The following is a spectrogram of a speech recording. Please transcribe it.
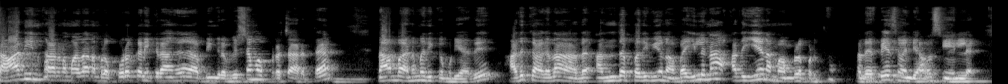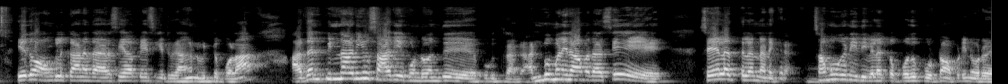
சாதியின் காரணமா தான் நம்மளை புறக்கணிக்கிறாங்க அப்படிங்கிற விஷம பிரச்சாரத்தை நாம அனுமதிக்க முடியாது. அதுக்காக தான் அதை அந்த பதிவையும் நம்ம இல்லைன்னா அதை ஏன் நம்ம அம்பலப்படுத்தணும்? அதை பேச வேண்டிய அவசியம் இல்லை. ஏதோ அவங்களுக்கானதை அரசியலா பேசிக்கிட்டு இருக்காங்கன்னு விட்டு போலாம். அதன் பின்னாடியும் சாதியை கொண்டு வந்து புகுத்துறாங்க. அன்புமணி ராமதாஸே சேலத்துல நினைக்கிறேன். சமூக நீதி விளக்க பொதுக்கூட்டம் அப்படின்னு ஒரு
